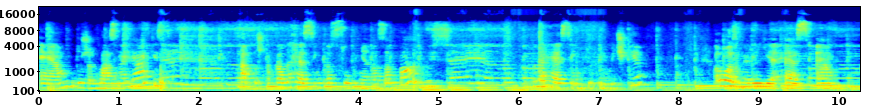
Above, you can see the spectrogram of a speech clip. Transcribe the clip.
M, дуже класна якість. Також така легесенька сукня на запах, легесенькі брючки. Розміри є S, M.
